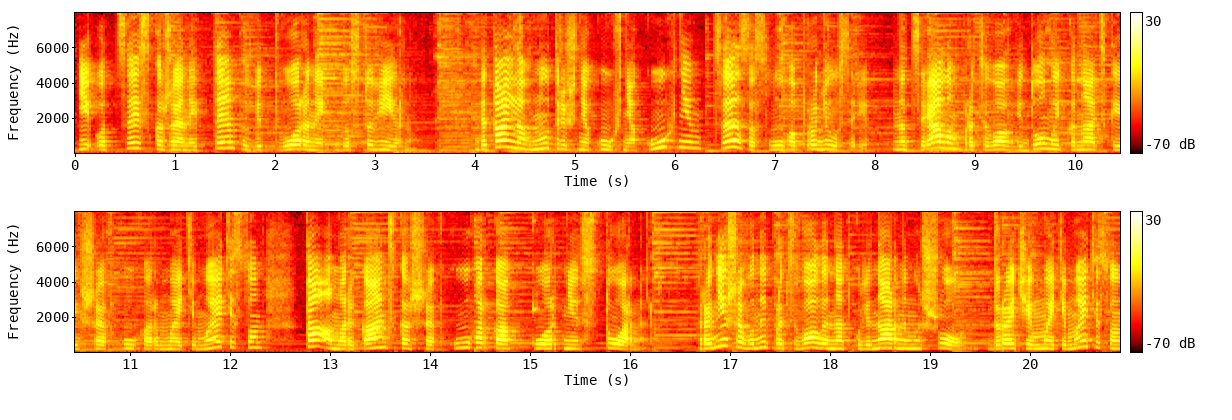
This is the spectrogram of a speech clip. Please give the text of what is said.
І оцей скажений темп відтворений достовірно. Детальна внутрішня кухня кухні це заслуга продюсерів. Над серіалом працював відомий канадський шеф-кухар Меті Метісон та американська шеф-кухарка Кортні Сторнер. Раніше вони працювали над кулінарними шоу. До речі, Меті Метісон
